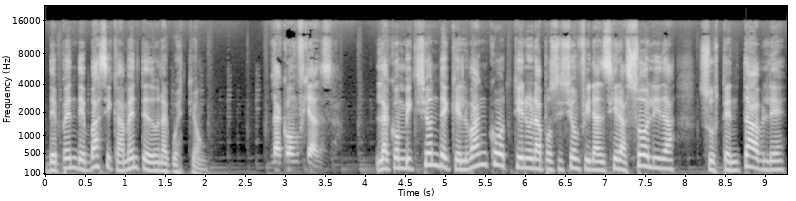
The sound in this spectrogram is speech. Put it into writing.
depende básicamente de una cuestión. La confianza. La convicción de que el banco tiene una posición financiera sólida, sustentable.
